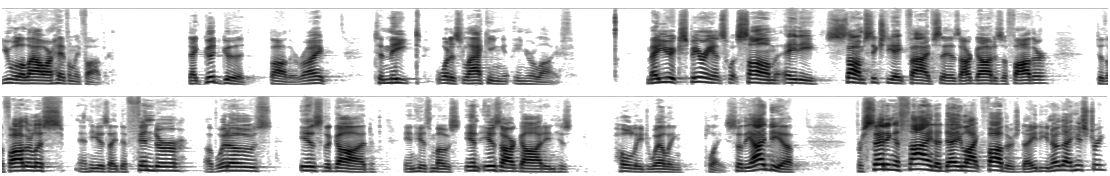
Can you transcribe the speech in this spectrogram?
you will allow our Heavenly Father, that good, good Father, right, to meet what is lacking in your life. May you experience what Psalm 80, Psalm 68 5 says Our God is a Father to the fatherless, and He is a defender of widows, is the God in His most, in, is our God in His holy dwelling place. So the idea for setting aside a day like Father's Day, do you know that history?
